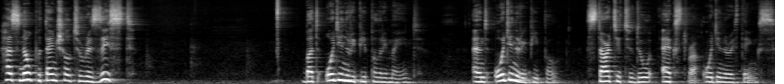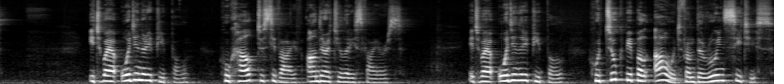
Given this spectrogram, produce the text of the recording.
has no potential to resist but ordinary people remained. And ordinary people started to do extraordinary things. It were ordinary people who helped to survive under artillery's fires. It were ordinary people who took people out from the ruined cities.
